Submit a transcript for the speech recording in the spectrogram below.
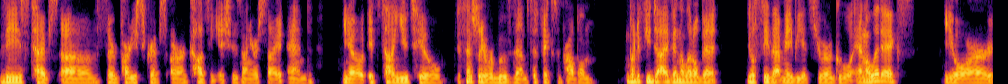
these types of third party scripts are causing issues on your site and you know it's telling you to essentially remove them to fix the problem. But if you dive in a little bit you'll see that maybe it's your google analytics your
